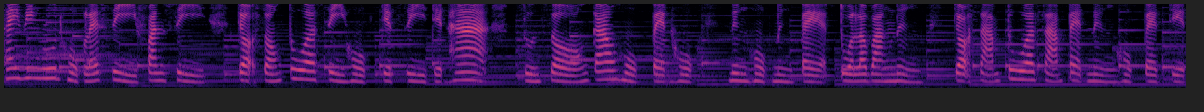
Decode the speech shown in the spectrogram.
ให้วิ่งรูด 6 และ 4 ฟัน4เจาะ 2 ตัว 46 74 75 02 96 86 1618 ตัวระวัง 1 เจาะ 3 ตัว 381 687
